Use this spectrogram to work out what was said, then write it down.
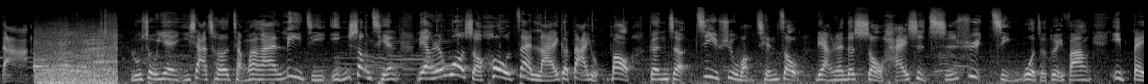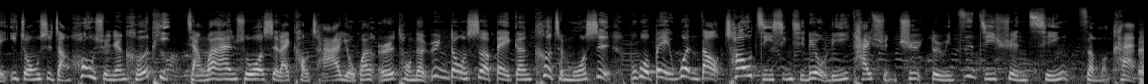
达。卢秀燕一下车，蒋万安立即迎上前，两人握手后再来个大拥抱，跟着继续往前走，两人的手还是持续紧握着对方。一北一中市长候选人合体，蒋万安说是来考察有关儿童的运动设备跟课程模式。不过被问到超级星期六离开选区，对于自己选情怎么看？那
